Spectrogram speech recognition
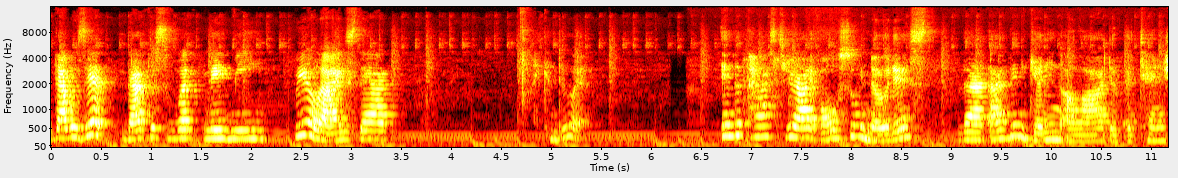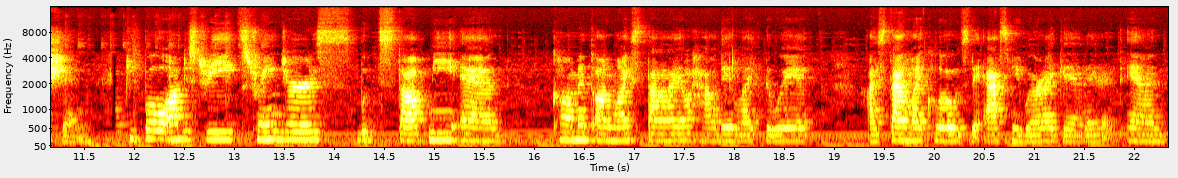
That was it. That was what made me realize that i can do it. In the past year i also noticed that i've been getting a lot of attention. People on the street, strangers would stop me and comment on my style, how they like the way I style my clothes. They ask me where I get it and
